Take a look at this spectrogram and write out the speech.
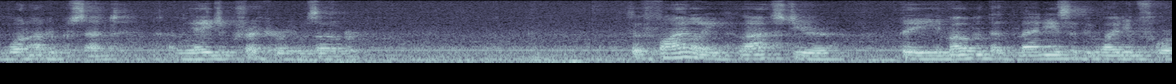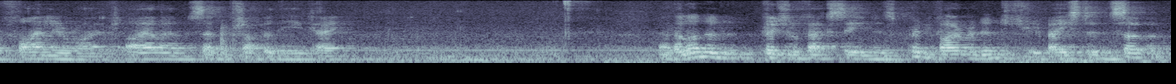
100%, and the age of trickery was over. So finally, last year, the moment that many have been waiting for finally arrived. ILM set up shop in the UK. The London visual effects scene is a pretty vibrant industry based in Soho.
